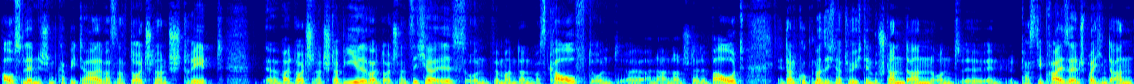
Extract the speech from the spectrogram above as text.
ausländischem Kapital, was nach Deutschland strebt äh, weil Deutschland stabil, weil Deutschland sicher ist und wenn man dann was kauft und äh, an einer anderen Stelle baut, dann guckt man sich natürlich den Bestand an und äh, passt die Preise entsprechend an.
